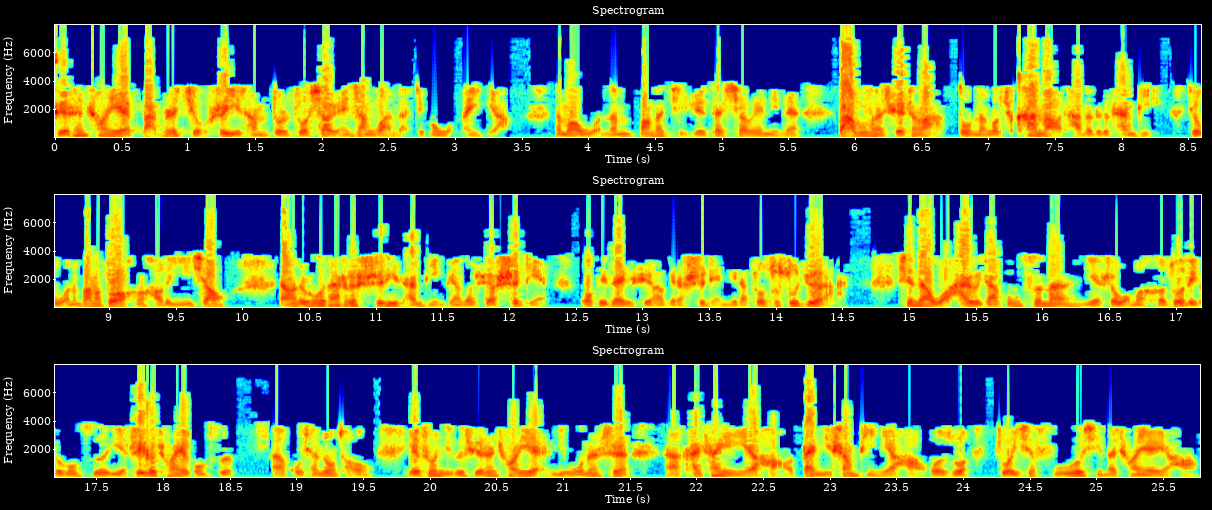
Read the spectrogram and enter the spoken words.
学生创业百分之九十以上的都是做校园相关的，就跟我们一样。那么我能帮他解决在校园里面大部分学生啊都能够去看到他的这个产品，就我能帮他做到很好的营销。然后如果他是个实体产品，比方说需要试点，我可以在一个学校给他试点，给他做出数据来。现在我还有一家公司呢，也是我们合作的一个公司，也是一个创业公司啊、股权众筹。也说你的学生创业，你无论是啊、开餐饮也好，代理商品也好，或者说做一些服务型的创业也好，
